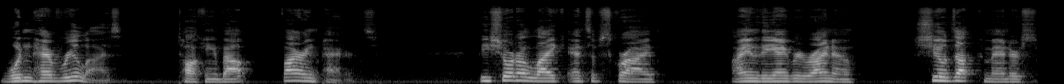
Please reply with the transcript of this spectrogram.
wouldn't have realized talking about firing patterns. Be sure to like and subscribe. I am the Angry Ryno. Shields up, Commanders.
